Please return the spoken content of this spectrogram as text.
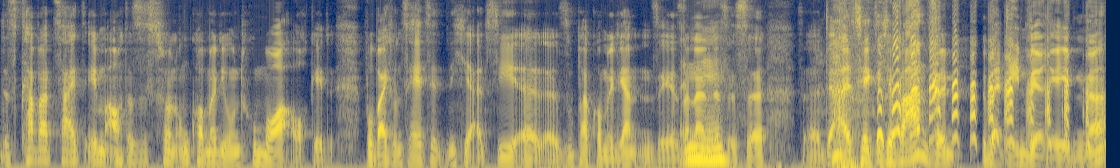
das Cover zeigt eben auch, dass es schon um Comedy und Humor auch geht. Wobei ich uns ja jetzt nicht hier als die äh, Superkomödianten sehe, sondern Nee. das ist äh, der alltägliche Wahnsinn, über den wir reden. Ne?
